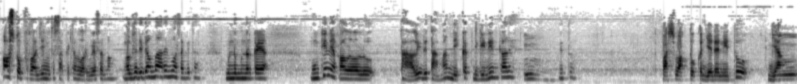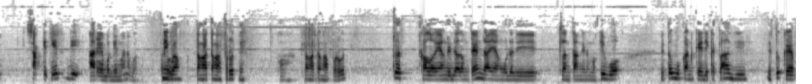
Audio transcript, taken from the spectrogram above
astagfirullahaladzim itu sakitnya luar biasa bang nggak bisa digambarin mas sakitnya bener-bener kayak mungkin ya kalau lu tali di tangan diikat diginin kali Hmm. itu Pas waktu kejadian itu yang sakitnya itu di area bagian mana bang? nih Perut? bang tengah-tengah perut nih Oh. tengah-tengah perut Cet, kalau yang di dalam tenda yang udah ditelentangin sama kibo itu bukan kayak diikat lagi. Itu kayak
